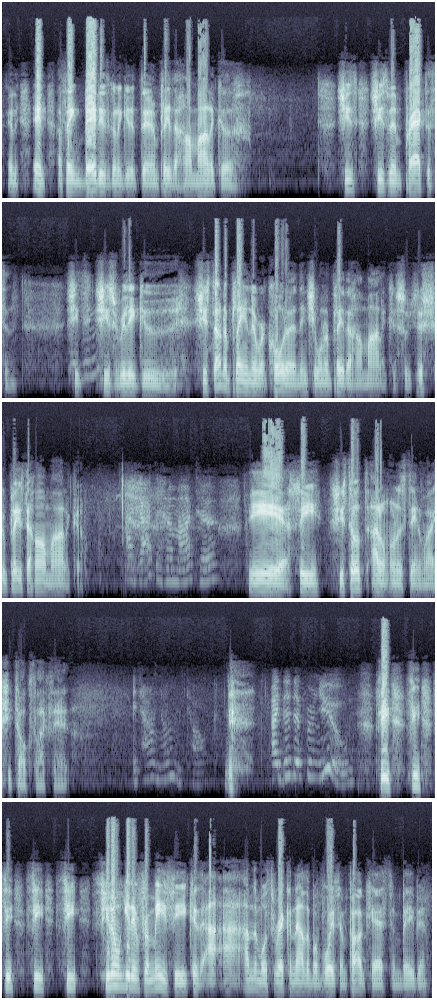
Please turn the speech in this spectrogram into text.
and and I think Betty's gonna get up there and play the harmonica. She's she's been practicing. She's mm-hmm. she's really good. She started playing the recorder, and then she wanted to play the harmonica. So just she plays the harmonica. I got the hamata. Yeah, see, she still. I don't understand why she talks like that. It's how I normally talk. I did it from you. see, see, see, see, see. She don't get it from me, see, 'cause I, I I'm the most recognizable voice in podcasting, baby.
